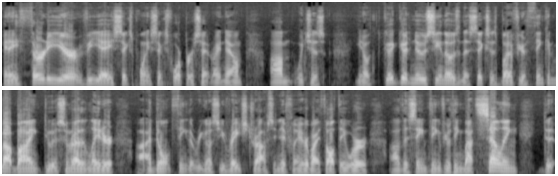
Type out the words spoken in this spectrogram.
and a 30-year VA 6.64 percent right now, um, which is you know, good good news seeing those in the sixes. But if you're thinking about buying, do it sooner rather than later. Uh, I don't think that we're going to see rates drop significantly. Everybody thought they were. Uh, the same thing if you're thinking about selling, the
